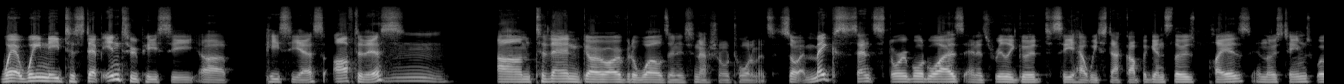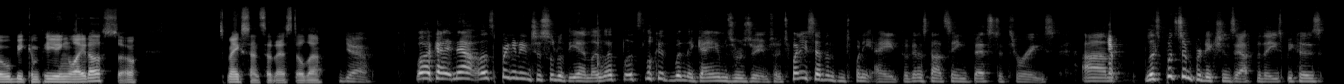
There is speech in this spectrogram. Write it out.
where we need to step into PC uh, PCS after this Mm, um, to then go over to worlds and international tournaments. So it makes sense storyboard wise, and it's really good to see how we stack up against those players in those teams where we'll be competing later. So it makes sense that they're still there. Yeah. Well, okay. Now let's bring it into sort of the end. Like let's let's look at when the games resume. So twenty seventh and twenty eighth, we're going to start seeing best of threes. Um, Yep. Let's put some predictions out for these because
